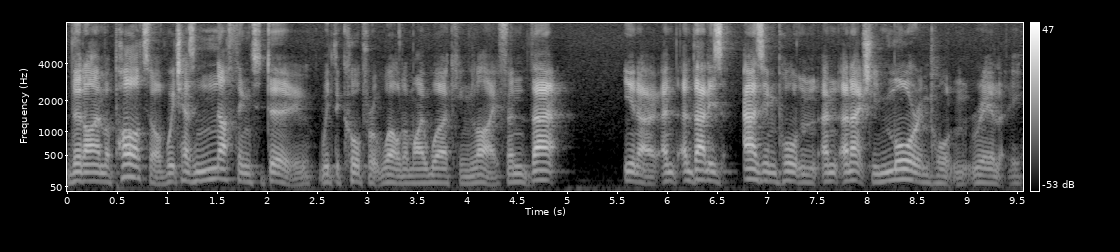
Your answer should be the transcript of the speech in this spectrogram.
that I'm a part of, which has nothing to do with the corporate world or my working life, and that. You know, and, and that is as important and, and actually more important, really,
